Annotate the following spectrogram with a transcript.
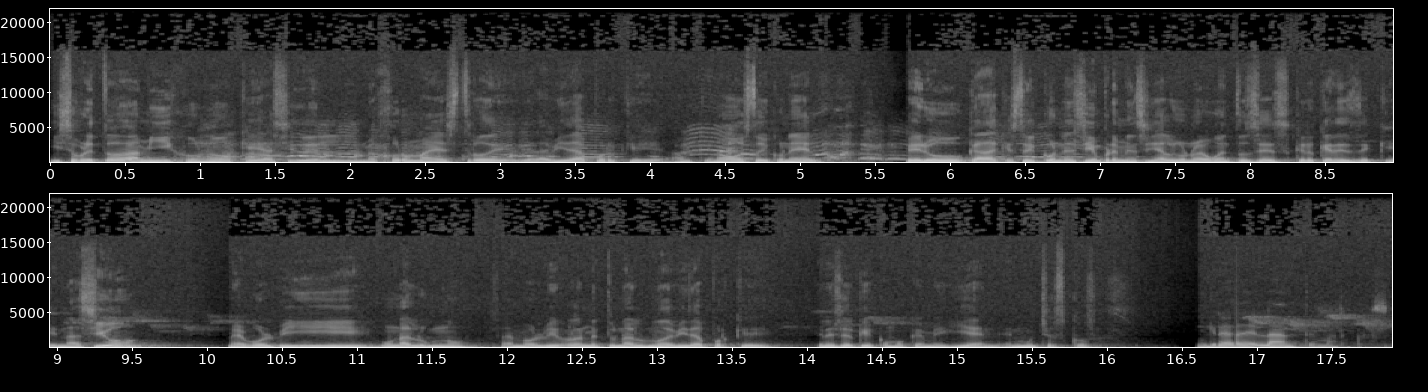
Y sobre todo a mi hijo, ¿no? Que ha sido el mejor maestro de, la vida porque, aunque no estoy con él, pero cada que estoy con él siempre me enseña algo nuevo. Entonces creo que desde que nació me volví un alumno, o sea, me volví realmente un alumno de vida porque él es el que como que me guía en, en muchas cosas. Adelante, Marcos.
